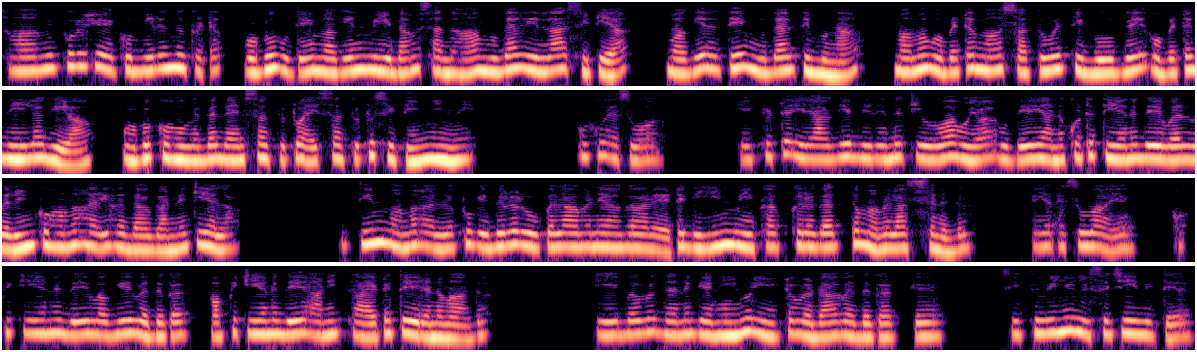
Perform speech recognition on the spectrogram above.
ස්වාමි පුරුෂයෙකු බිරිඳකට ඔබ උදේ මගෙන් වියදම් සඳහා මුදල් ඉල්ලා සිටියා. මගේ අතේ මුදල් තිබුණා. මම ඔබට මා සතුව තිබූ දේ ඔබට දීලා ගියා. ඔබ කොහොමද දැන් සතුටුයි සතුටු සිතින් ඉන්නේ? ඔහු ඇසුවා. ඒකට එයාගේ බිරිඳ කිව්වා ඔයා උදේ යනකොට තියෙන දේවල් වලින් කොහොම හරි හදාගන්න කියලා. ඉතින් මම අල්ලපු ගෙදර රූපලාවන්‍යාගාරයට ගිහින් මේකප් කරගත්ත මම ලස්සනද? එය ඇසුවාය. අපි කියන දේ වගේ වැදගත් අපි කියන දේ අනිත් අයට තේරෙනවාද? ඒ බව දැන ගැනීම ඊට වඩා වැදගත්ය. සිතුවිලි ලෙස ජීවිතය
